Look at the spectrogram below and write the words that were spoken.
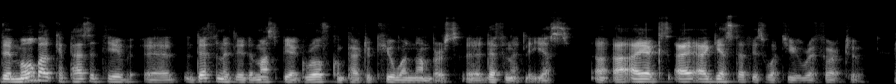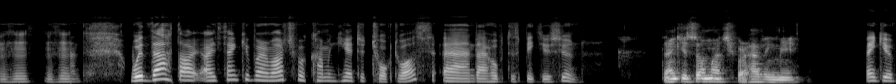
The mobile capacitive, uh, definitely there must be a growth compared to Q1 numbers. Uh, definitely, yes. Uh, I I guess that is what you refer to. Mm-hmm, mm-hmm. With that, I thank you very much for coming here to talk to us, and I hope to speak to you soon. Thank you so much for having me. Thank you.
